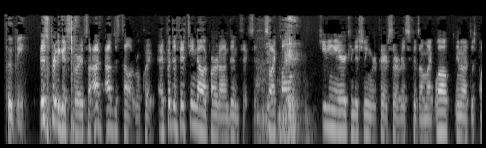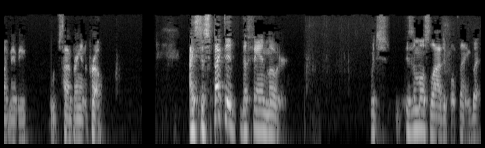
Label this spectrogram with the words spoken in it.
Poopy. Is a pretty good story, so I, I'll just tell it real quick. I put the fifteen dollar part on, didn't fix it. So I called heating air conditioning repair service because I'm like, well, you know, at this point maybe it's time to bring in the pro. I suspected the fan motor, which is the most logical thing, but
